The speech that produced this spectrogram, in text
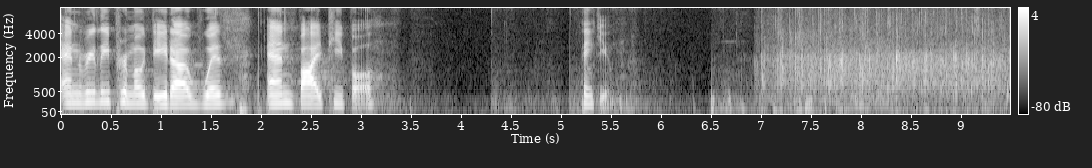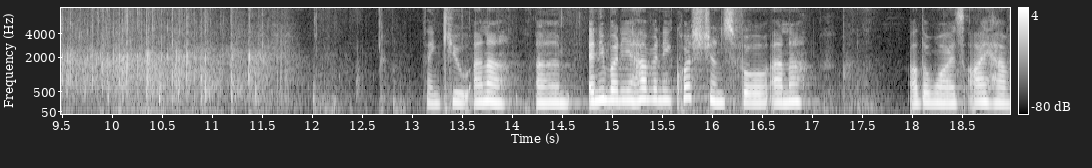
and really promote data with and by people. Thank you. Thank you, Anna. Um, anybody have any questions for Anna? Otherwise, I have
